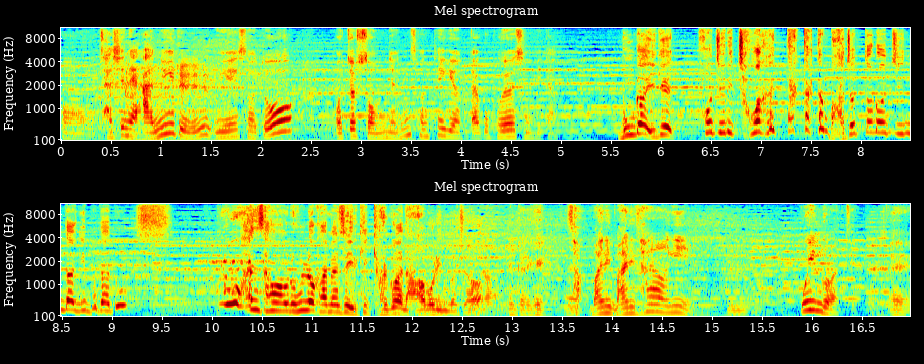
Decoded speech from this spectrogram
어, 자신의 안위를 위해서도 어쩔 수 없는 선택이었다고 보여집니다. 뭔가 이게 퍼즐이 정확하게 딱딱딱 맞아 떨어진다기보다도 묘한 상황으로 흘러가면서 이렇게 결과가 나와버린 거죠. 그러니까 이게 사- 많이 많이 상황이 꼬인 것 같아. 예.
